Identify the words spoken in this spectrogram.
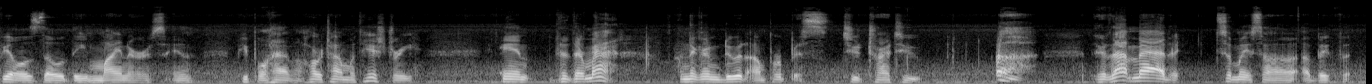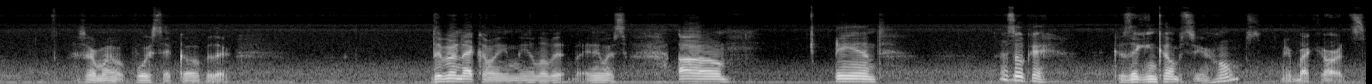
feel as though the miners and people have a hard time with history and that they're mad and they're going to do it on purpose to try to. Uh, they're that mad that somebody saw a Bigfoot. I heard my voice echo over there. They've been echoing me a little bit, but anyways. Um, and that's okay because they can come to your homes your backyards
